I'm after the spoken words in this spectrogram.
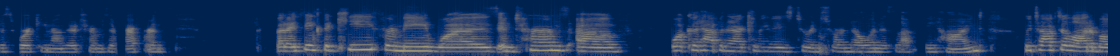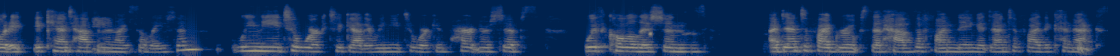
just working on their terms of reference. But I think the key for me was in terms of what could happen in our communities to ensure no one is left behind. We talked a lot about it, it can't happen in isolation. We need to work together. We need to work in partnerships with coalitions, identify groups that have the funding, identify the connects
